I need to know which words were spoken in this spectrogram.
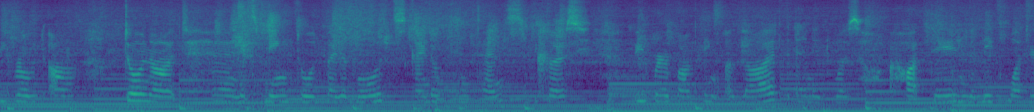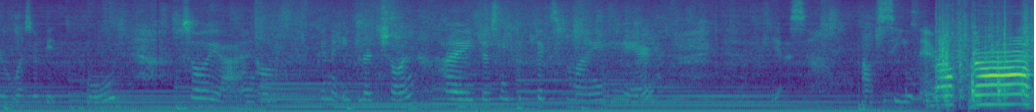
we rode um, donut and it's being towed by the boat. It's kind of intense because we were bumping a lot and it was a hot day and the lake water was a bit cold. So yeah, and I'm gonna eat lechon. I just need to fix my hair. Yes, I'll see you there. Knock, knock.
